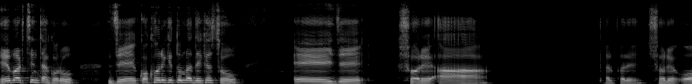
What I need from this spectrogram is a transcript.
এবার চিন্তা করো যে কখনো কি তোমরা দেখেছ এই যে স্বরে আ, তারপরে স্বরে অ,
